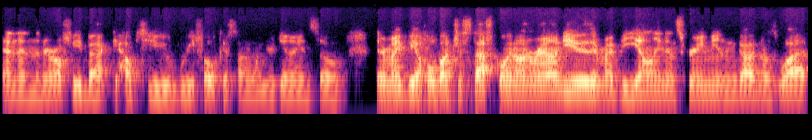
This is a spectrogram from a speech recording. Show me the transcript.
And then the neurofeedback helps you refocus on what you're doing. So there might be a whole bunch of stuff going on around you. There might be yelling and screaming and god knows what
